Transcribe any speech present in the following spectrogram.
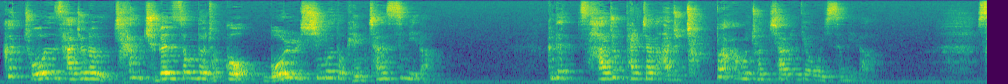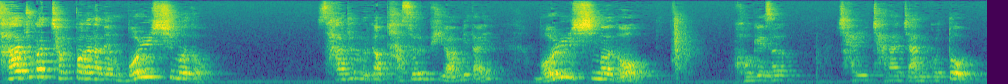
그 좋은 사주는 참 주변성도 좋고 뭘 심어도 괜찮습니다. 근데 사주팔자가 아주 척박하고 좋지 않은 경우 있습니다. 사주가 척박하다면 뭘 심어도 사주는 우리가 밭으로 비유합니다. 뭘 심어도 거기에서 잘 자라지 않고 또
